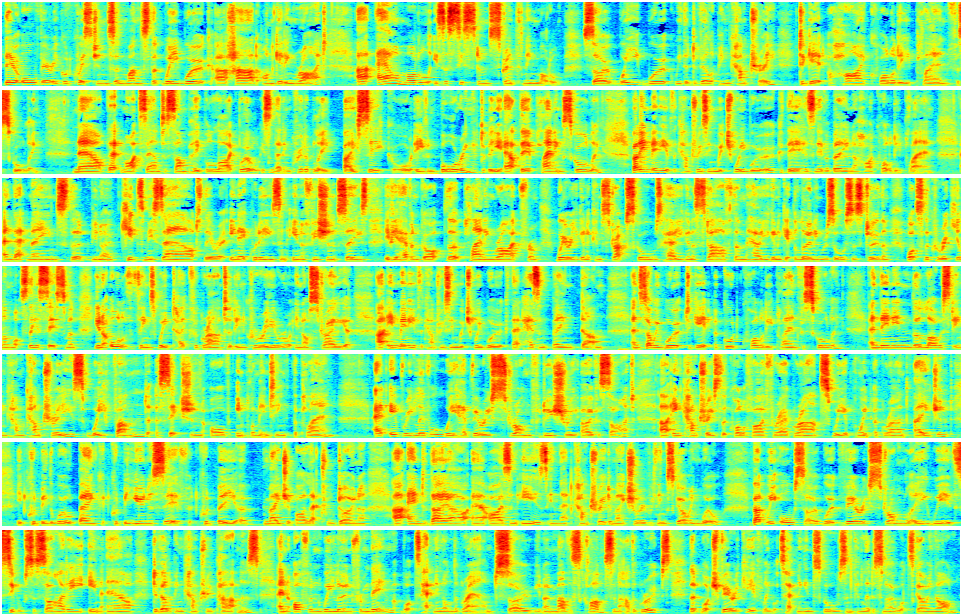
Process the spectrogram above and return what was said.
They're all very good questions and ones that we work uh, hard on getting right. Uh, our model is a system strengthening model. So we work with a developing country to get a high quality plan for schooling. Now, that might sound to some people like, well, isn't that incredibly basic or even boring to be out there planning schooling? But in many of the countries in which we work, there has never been a high quality plan. And that means that, you know, kids miss out, there are inequities and inefficiencies. If you haven't got the planning right from where are you going to construct schools, how are you going to staff them, how are you going to get the learning resources to them, what's the curriculum, what's the assessment, you know, all of the things things we take for granted in Korea or in Australia. Uh, in many of the countries in which we work, that hasn't been done. Mm. And so we work to get a good quality plan for schooling. And then in the lowest income countries, we fund a section of implementing the plan. At every level, we have very strong fiduciary oversight. Uh, in countries that qualify for our grants, we appoint a grant agent. It could be the World Bank, it could be UNICEF, it could be a major bilateral donor, uh, and they are our eyes and ears in that country to make sure everything's going well. But we also work very strongly with civil society in our developing country partners, and often we learn from them what's happening on the ground. So, you know, mothers' clubs and other groups that watch very carefully what's happening in schools and can let us know what's going on.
